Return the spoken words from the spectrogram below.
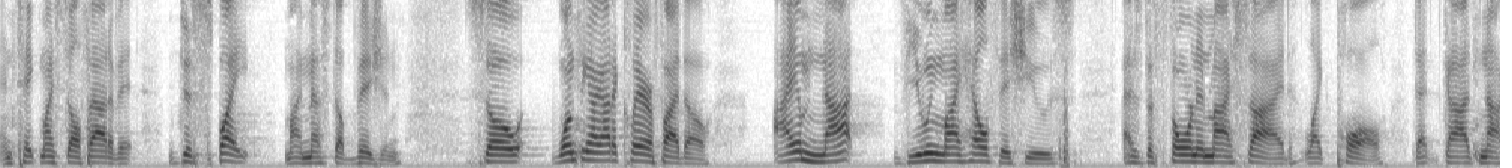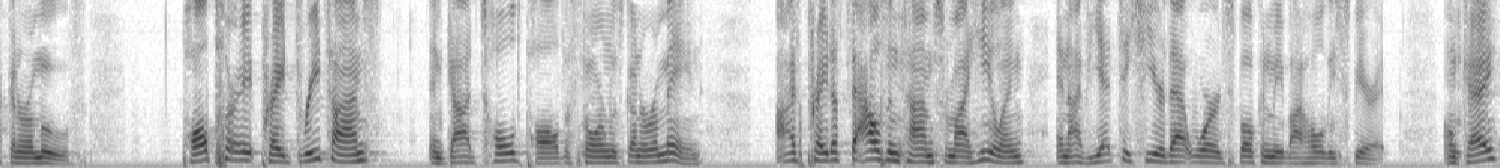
and take myself out of it, despite my messed up vision. So, one thing I got to clarify though I am not viewing my health issues as the thorn in my side, like Paul, that God's not going to remove. Paul pray, prayed three times, and God told Paul the thorn was going to remain. I've prayed a thousand times for my healing, and I've yet to hear that word spoken to me by Holy Spirit. Okay?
